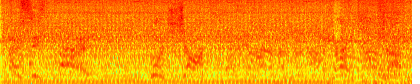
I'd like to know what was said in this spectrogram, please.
This is mine! Good shot! Nice shot!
